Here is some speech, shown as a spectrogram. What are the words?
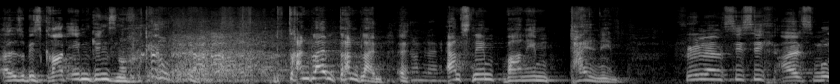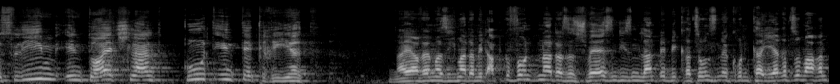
Also bis gerade eben ging's noch. Dranbleiben, dranbleiben. Äh, Dranbleiben. Ernst nehmen, wahrnehmen, teilnehmen. Fühlen Sie sich als Muslim in Deutschland gut integriert? Naja, wenn man sich mal damit abgefunden hat, dass es schwer ist, in diesem Land mit Migrationshintergrund Karriere zu machen,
